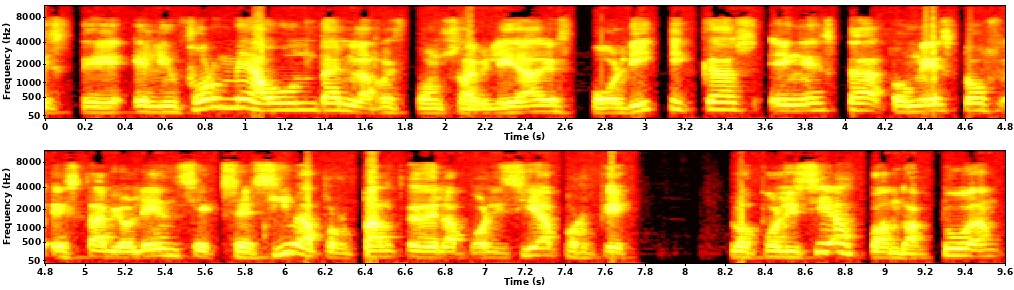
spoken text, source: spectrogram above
este, el informe ahonda en las responsabilidades políticas en esta, con estos, esta violencia excesiva por parte de la policía, porque los policías cuando actúan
